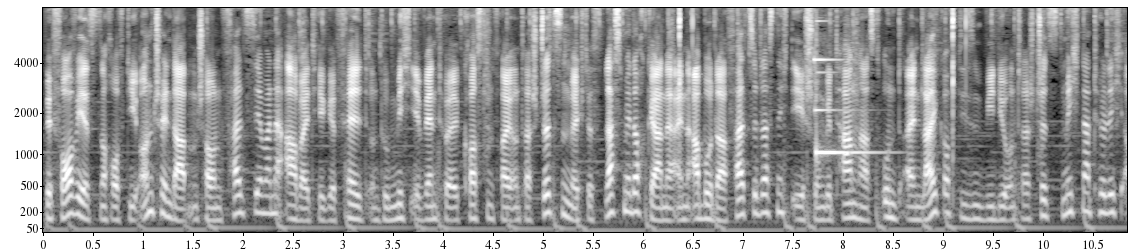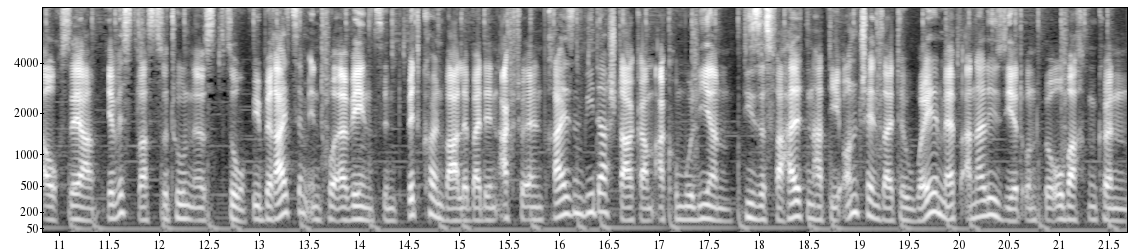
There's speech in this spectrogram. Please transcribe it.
Bevor wir jetzt noch auf die On-Chain-Daten schauen, falls dir meine Arbeit hier gefällt und du mich eventuell kostenfrei unterstützen möchtest, lass mir doch gerne ein Abo da, falls du das nicht eh schon getan hast und ein Like auf diesem Video unterstützt mich natürlich auch sehr. Ihr wisst, was zu tun ist. So, wie bereits im Intro erwähnt, sind Bitcoin-Wale bei den aktuellen Preisen wieder stark am Akkumulieren. Dieses Verhalten hat die On-Chain-Seite WhaleMap analysiert und beobachten können.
